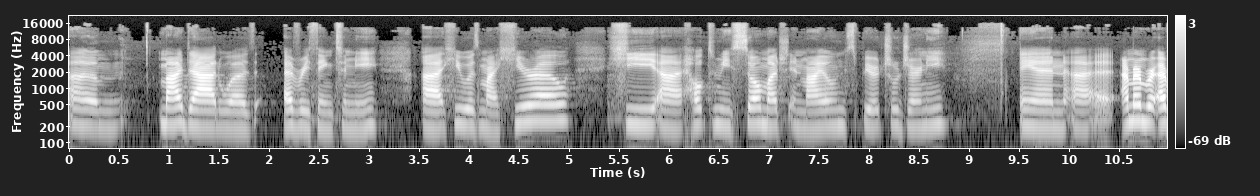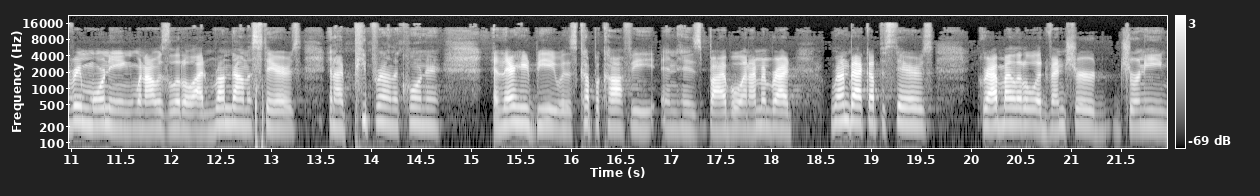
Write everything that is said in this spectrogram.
um, my dad was everything to me. Uh, he was my hero. He uh, helped me so much in my own spiritual journey. And uh, I remember every morning when I was little, I'd run down the stairs and I'd peep around the corner, and there he'd be with his cup of coffee and his Bible. And I remember I'd run back up the stairs, grab my little adventure journey,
